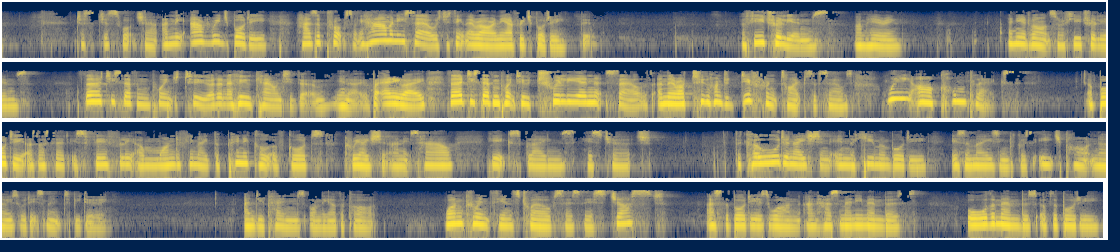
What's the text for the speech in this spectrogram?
Just, just watch out. And the average body has approximately, how many cells do you think there are in the average body? A few trillions, I'm hearing. Any advance on a few trillions? 37.2, I don't know who counted them, you know, but anyway, 37.2 trillion cells, and there are 200 different types of cells. We are complex. A body, as I said, is fearfully and wonderfully made, the pinnacle of God's creation, and it's how he explains his church. The coordination in the human body is amazing because each part knows what it's meant to be doing and depends on the other part. 1 Corinthians 12 says this, just as the body is one and has many members, all the members of the body,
